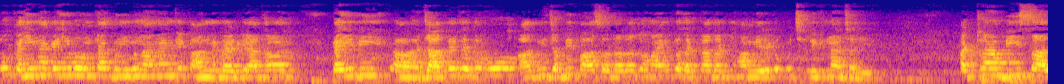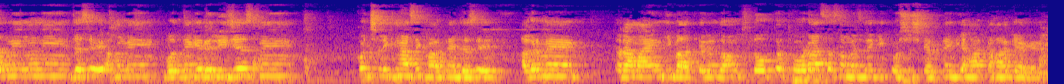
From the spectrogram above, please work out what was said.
तो कहीं ना कहीं वो उनका गुनगुनाना इनके कान में बैठ गया था और कहीं भी जाते थे तो वो आदमी जब भी पास होता था तो हाँ इनको लगता था कि हाँ मेरे को कुछ लिखना चाहिए। अठारह, बीस साल में इन्होंने जैसे हमें बोलते हैं कि रिलीजियस में कुछ लिखना सिखाते हैं। जैसे अगर मैं रामायण की बात करूँ तो हम श्लोक को थोड़ा सा समझने की कोशिश करते हैं कि हाँ कहाँ क्या गया।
